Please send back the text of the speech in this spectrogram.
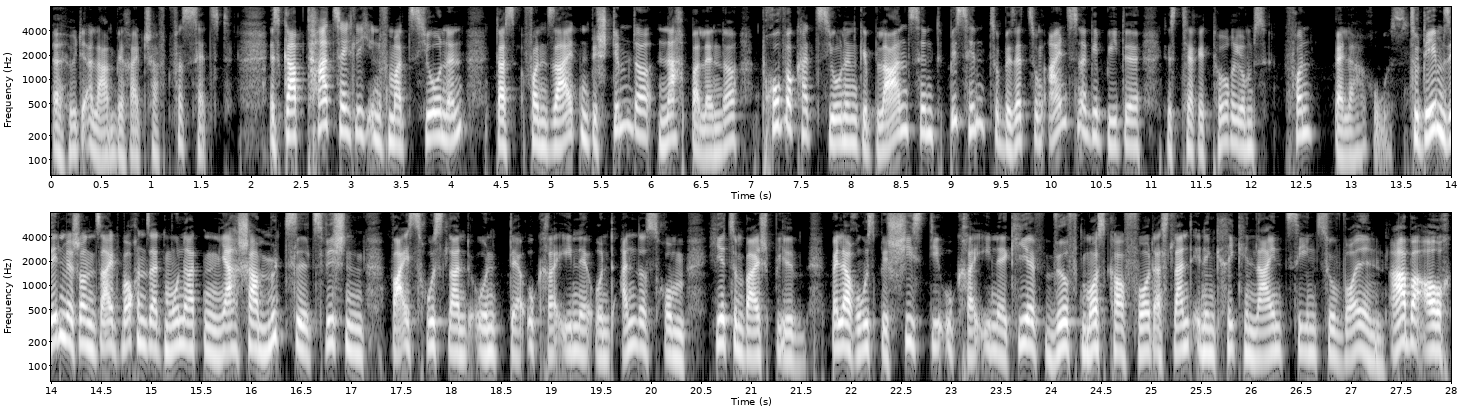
erhöhte Alarmbereitschaft versetzt. Es gab tatsächlich Informationen, dass von Seiten bestimmter Nachbarländer Provokationen geplant sind bis hin zur Besetzung einzelner Gebiete des Territoriums von Belarus. Zudem sehen wir schon seit Wochen, seit Monaten ja Scharmützel zwischen Weißrussland und der Ukraine und andersrum. Hier zum Beispiel Belarus beschießt die Ukraine, Kiew wirft Moskau vor, das Land in den Krieg hineinziehen zu wollen. Aber auch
